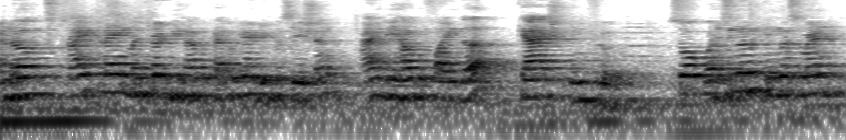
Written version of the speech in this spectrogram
Under straight line method, we have to calculate depreciation and we have to find the cash inflow. So original investment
